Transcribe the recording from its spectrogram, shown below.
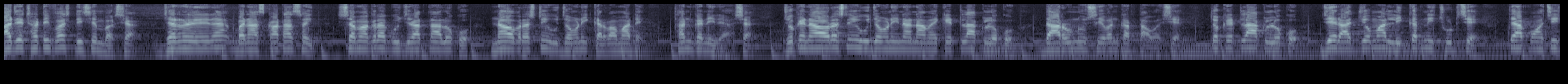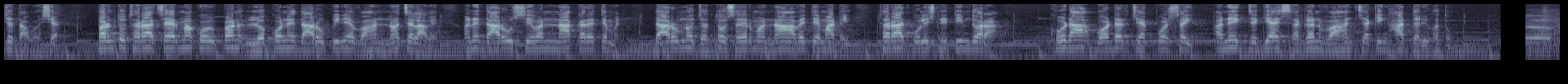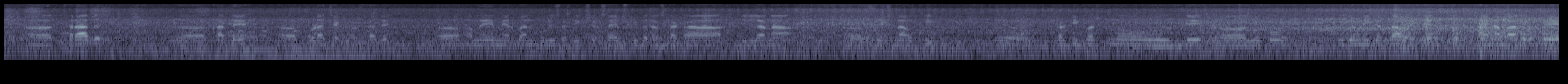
આજે thirty first December છે. જેને લઈને બનાસકાંઠા સહિત સમગ્ર ગુજરાતના લોકો નવા વર્ષની ઉજવણી કરવા માટે થનગની રહ્યા છે. જો કે નવા વર્ષની ઉજવણીના નામે કેટલાક લોકો દારૂનું સેવન કરતા હોય છે. તો કેટલાક લોકો જે રાજ્યોમાં લીકરની છૂટ છે, ત્યાં પહોંચી જતા હોય છે. પરંતુ થરાદ શહેરમાં કોઈ પણ લોકોને દારૂ પીને વાહન ન ચલાવે અને દારૂ સેવન ના કરે તેમજ દારૂનો જથ્થો શહેરમાં ના આવે તે માટે થરાદ પોલીસની ટીમ દ્વારા ખોડા બોર્ડર ચેકપોસ્ટ સહિત અનેક જગ્યાએ સઘન વાહન ચેકિંગ હાથ ધર્યું હતું. થરાદ ખાતે ખોડા ચેકપોસ્ટ ખાતે. અમે મહેરબાન પોલીસ અધિક્ષક સાહેબ શ્રી બનાસકાંઠા જિલ્લાના સૂચનાઓથી થર્ટી ફર્સ્ટનો જે લોકો ઉજવણી કરતા હોય છે, એના ભાગરૂપે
